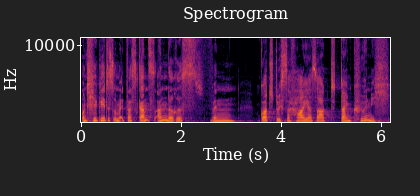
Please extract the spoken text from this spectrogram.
Und hier geht es um etwas ganz anderes, wenn Gott durch Sacharja sagt, dein König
